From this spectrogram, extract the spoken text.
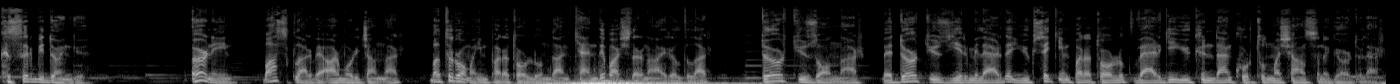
Kısır bir döngü. Örneğin Basklar ve Armoricanlar Batı Roma İmparatorluğundan kendi başlarına ayrıldılar. 410'lar ve 420'lerde yüksek imparatorluk vergi yükünden kurtulma şansını gördüler.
